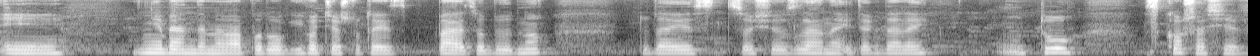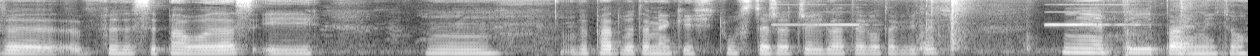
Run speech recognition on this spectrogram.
i nie będę myła podłogi, chociaż tutaj jest bardzo brudno. Tutaj jest coś rozlane i tak dalej. Tu z kosza się wy, wysypało raz i mm, wypadły tam jakieś tłuste rzeczy i dlatego tak widać. Nie pipaj mi tu.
